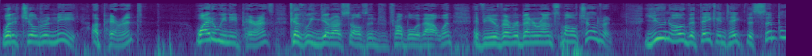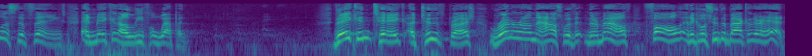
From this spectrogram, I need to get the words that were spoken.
What do children need? A parent why do we need parents? Because we can get ourselves into trouble without one. If you've ever been around small children, you know that they can take the simplest of things and make it a lethal weapon. They can take a toothbrush, run around the house with it in their mouth, fall, and it goes through the back of their head.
